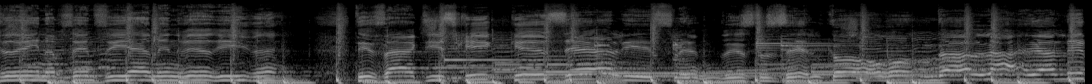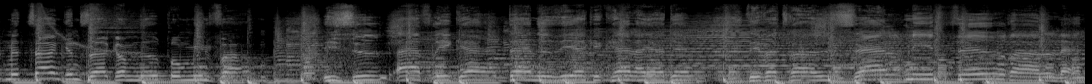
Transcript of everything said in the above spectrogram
Og en absentia, men ved I hvad? Det er faktisk ikke særlig slemt Hvis du selv går rundt og leger lidt med tanken. Så kom ned på min farm. I Sydafrika, dannet virke kalder jeg den. Det var trods alt mit fædreland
